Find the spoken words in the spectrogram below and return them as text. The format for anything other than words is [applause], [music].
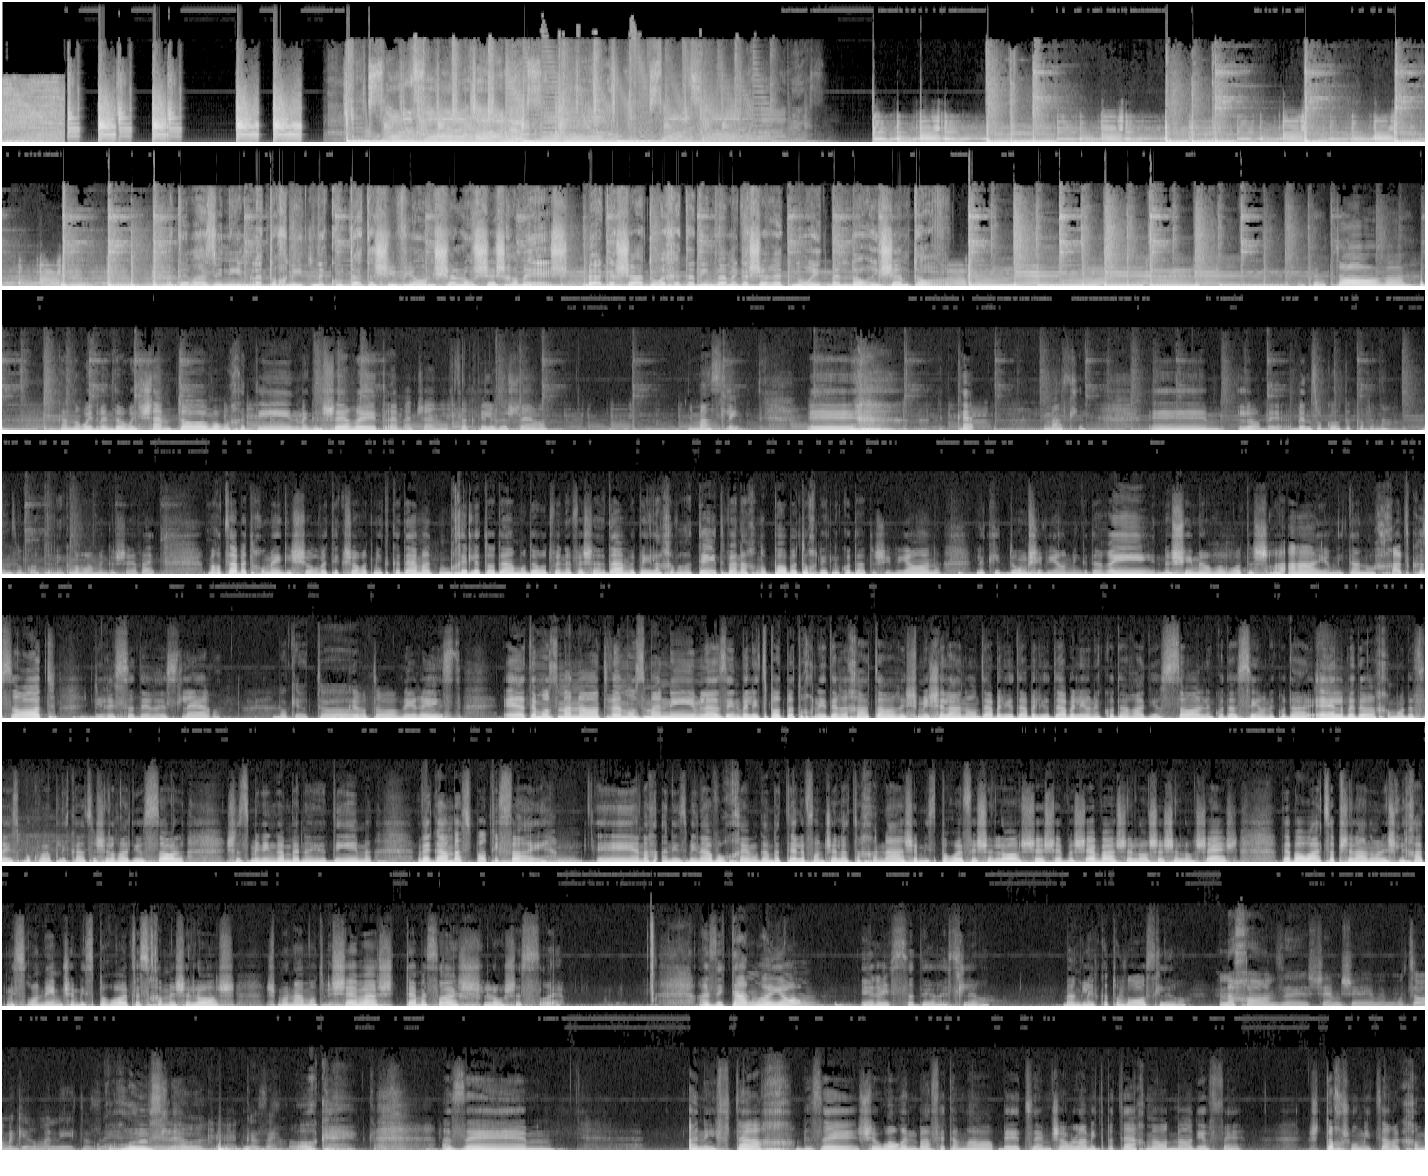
אתם מאזינים לתוכנית נקודת השוויון 365 בהגשת עורכת הדין והמגשרת נורית בן דורי שם טוב. בוקר טוב, כאן נורית בן דורי שם טוב, עורכת דין, מגשרת. האמת שאני הפסקתי לגשר, נמאס לי. אה, [laughs] כן, נמאס לי. אה, לא, בן זוגות הכוונה. בן זוגות, אני כבר לא מגשרת. מרצה בתחומי גישור ותקשורת מתקדמת, מומחית לתודעה, מודעות ונפש האדם ופעילה חברתית, ואנחנו פה בתוכנית נקודת השוויון, לקידום שוויון מגדרי, נשים מעוררות השראה, היום איתנו אחת כזאת, איריס שדה רסלר. בוקר טוב. בוקר טוב, איריס. אה, אתם מוזמנות ומוזמנים להאזין ולצפות בתוכנית דרך האתר הרשמי שלנו, www.radiosol.co.il ודרך עמוד הפייסבוק והאפליקציה של רדיו סול, שזמינים גם בניידים וגם בספוטיפיי. אה, אני זמינה עבורכם גם בטלפון של התחנה, שמספרו 03-677-3636, ובוואטסאפ שלנו לשליחת מסרונים, שמספרו 053-807-1213. אז איתנו היום איריס שדה רסלר. באנגלית כתוב רוסלר. נכון, זה שם שמוצאו מגרמנית, אז... אה, רוסלר. אה, כן, כזה. אוקיי. אז אמ, אני אפתח בזה שוורן באפט אמר בעצם שהעולם מתפתח מאוד מאוד יפה, תוך שהוא מיצה רק 50%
